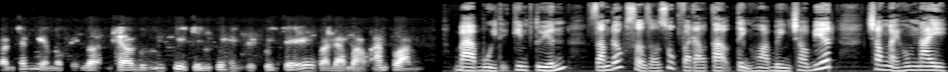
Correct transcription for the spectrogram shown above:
phần trắc nghiệm và kỷ luật theo đúng quy trình quy định về quy chế và đảm bảo an toàn Bà Bùi Thị Kim Tuyến, Giám đốc Sở Giáo dục và Đào tạo tỉnh Hòa Bình cho biết, trong ngày hôm nay,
